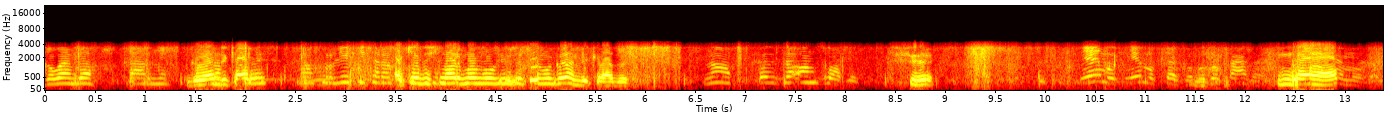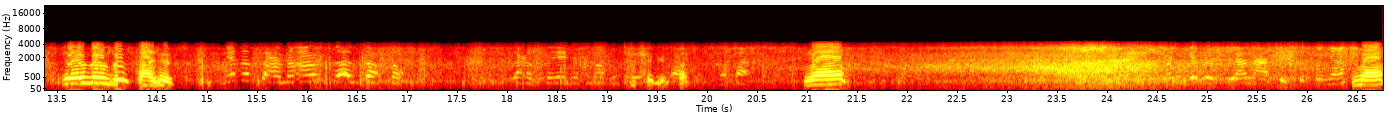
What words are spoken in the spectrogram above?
gołębie, karmię. gołębi karmisz? No, króliki teraz. A kiedyś Norman mówił, że ty mu gołębi kradłeś. No, to, to on złapie. Nie mów, nie mów tego, bo dostanę. No, Nie mów. pierdol dostaniesz. Nie dostanę, a on zaraz dostał. Zaraz przyjedzie znowu. Czekaj, patrz. No tak. No, ja na tych, to nie? no,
